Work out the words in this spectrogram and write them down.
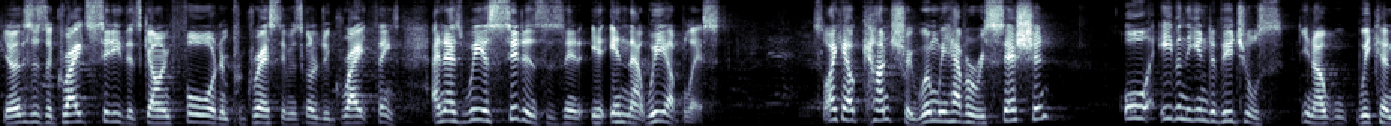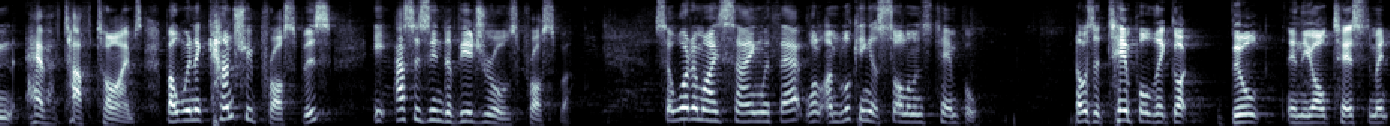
You know, this is a great city that's going forward and progressive. It's going to do great things. And as we as citizens in, in that, we are blessed. It's like our country. When we have a recession, or even the individuals, you know, we can have tough times. But when a country prospers, it, us as individuals prosper. So, what am I saying with that? Well, I'm looking at Solomon's temple. That was a temple that got built in the Old Testament.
